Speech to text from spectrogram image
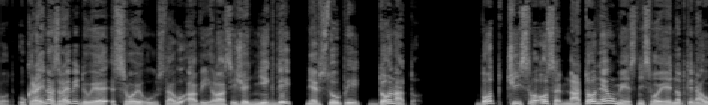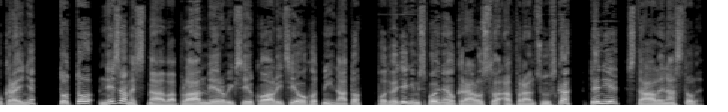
bod. Ukrajina zreviduje svoju ústavu a vyhlási, že nikdy nevstúpi do NATO. Bod číslo 8. NATO neumiestni svoje jednotky na Ukrajine. Toto nezamestnáva plán mierových síl koalície ochotných NATO pod vedením Spojeného kráľovstva a Francúzska. Ten je stále na stole.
